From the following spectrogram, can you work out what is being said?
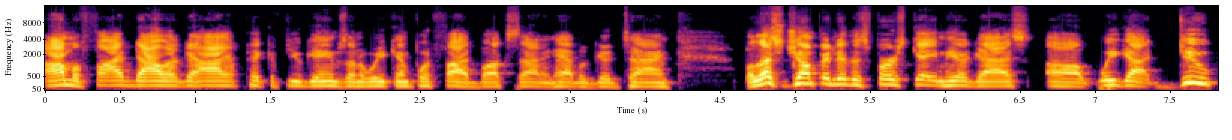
I'm a five dollar guy. I pick a few games on the weekend, put five bucks on, and have a good time. But let's jump into this first game here, guys. Uh, we got Duke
